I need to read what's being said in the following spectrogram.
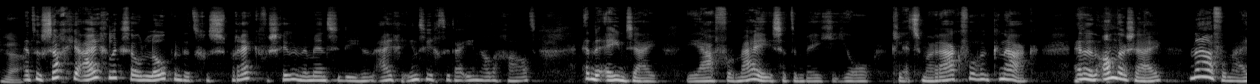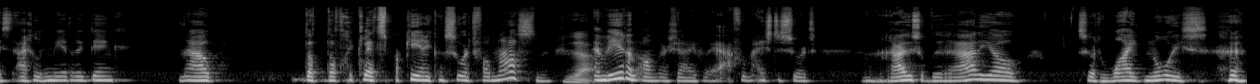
Ja. En toen zag je eigenlijk zo lopend het gesprek, verschillende mensen die hun eigen inzichten daarin hadden gehad. En de een zei, ja, voor mij is het een beetje, joh, klets maar raak voor een knaak. En een ander zei, nou, voor mij is het eigenlijk meer dat ik denk, nou, dat, dat geklets parkeer ik een soort van naast me. Ja. En weer een ander zei van ja, voor mij is het een soort ruis op de radio. Een soort white noise.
